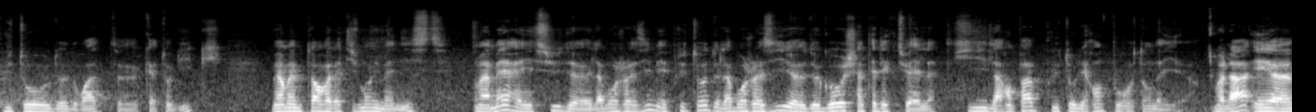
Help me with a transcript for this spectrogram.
plutôt de droite catholique, mais en même temps relativement humaniste. Ma mère est issue de la bourgeoisie, mais plutôt de la bourgeoisie de gauche intellectuelle, qui la rend pas plus tolérante pour autant d'ailleurs. Voilà, et euh,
